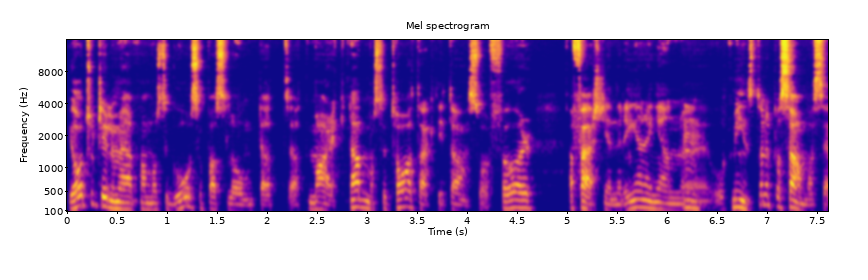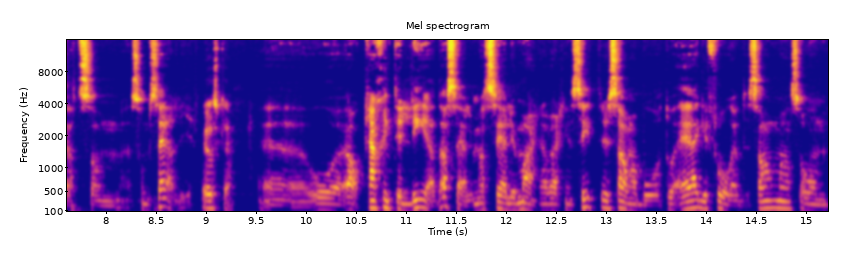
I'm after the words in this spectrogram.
jag tror till och med att man måste gå så pass långt att, att marknad måste ta ett aktivt ansvar för affärsgenereringen mm. uh, åtminstone på samma sätt som, som sälj. Just det. Och ja, kanske inte leda sälj, men att sälj och marknad verkligen sitter i samma båt och äger frågan tillsammans om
